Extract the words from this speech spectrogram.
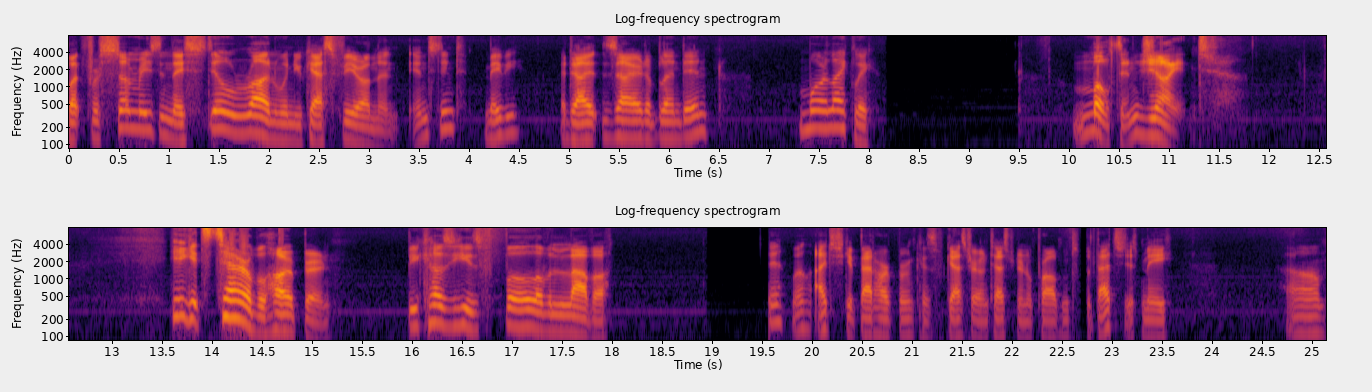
but for some reason they still run when you cast fear on them. Instinct? Maybe? A desire to blend in? More likely. Molten Giant. He gets terrible heartburn because he is full of lava. Yeah, well, I just get bad heartburn because of gastrointestinal problems, but that's just me. Um,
